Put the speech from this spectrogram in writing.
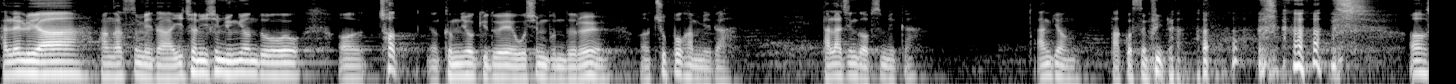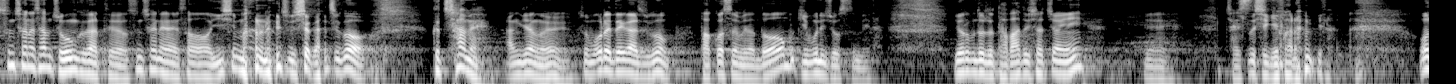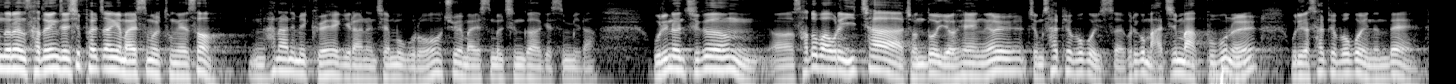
할렐루야 반갑습니다. 2026년도 어, 첫 금요 기도에 오신 분들을 어, 축복합니다. 달라진 거 없습니까? 안경 바꿨습니다. 어, 순천은 참 좋은 것 같아요. 순천에서 20만 원을 주셔가지고 그 참에 안경을 좀 오래돼가지고 바꿨습니다. 너무 기분이 좋습니다. 여러분들도 다 받으셨죠? 예, 잘 쓰시기 바랍니다. 오늘은 사도행전 18장의 말씀을 통해서 음, 하나님의 계획이라는 제목으로 주의 말씀을 증거하겠습니다. 우리는 지금 어, 사도 바울의 2차 전도 여행을 지금 살펴보고 있어요. 그리고 마지막 부분을 우리가 살펴보고 있는데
